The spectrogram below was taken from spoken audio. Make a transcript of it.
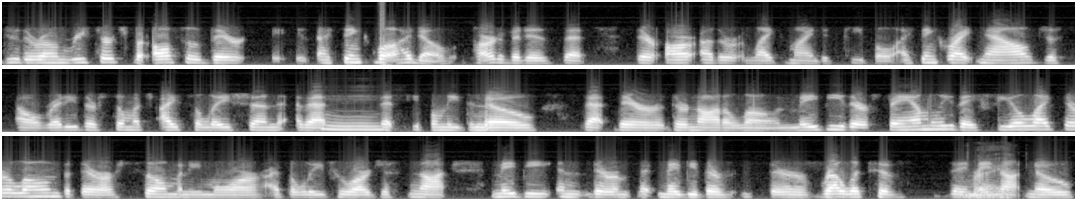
do their own research. But also there, I think. Well, I know part of it is that there are other like-minded people. I think right now, just already there's so much isolation that Mm. that people need to know that they're they're not alone. Maybe their family they feel like they're alone, but there are so many more I believe who are just not. Maybe in their maybe their their relatives they may Right. not know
